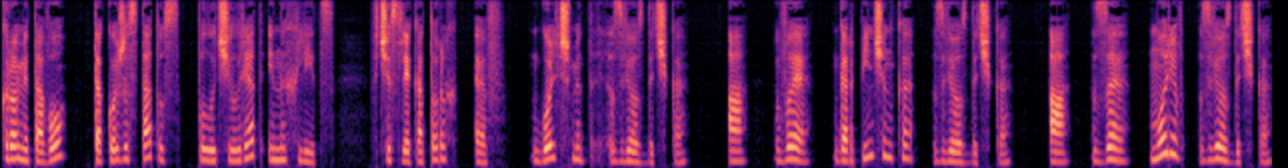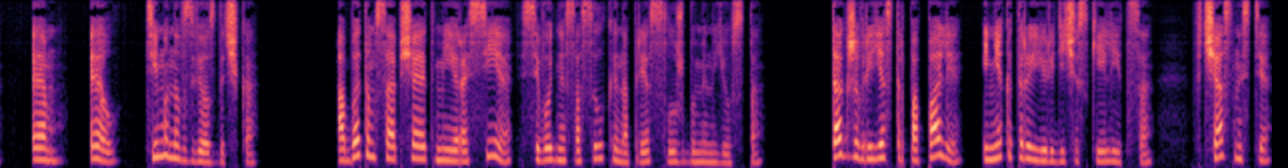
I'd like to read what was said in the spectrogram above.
Кроме того, такой же статус получил ряд иных лиц, в числе которых Ф. Гольдшмидт «Звездочка», А. В. Гарпинченко «Звездочка», А. З. Морев «Звездочка», М. Л. Тимонов «Звездочка». Об этом сообщает МИИ «Россия» сегодня со ссылкой на пресс-службу Минюста. Также в реестр попали и некоторые юридические лица, в частности,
